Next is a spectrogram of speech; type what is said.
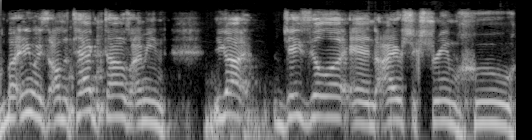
But anyways, on the tag titles, I mean, you got Jay Zilla and Irish Extreme who,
